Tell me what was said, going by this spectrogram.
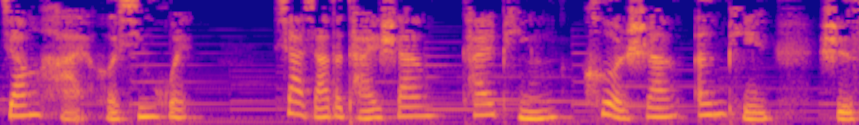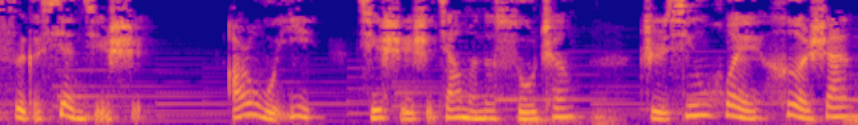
江海和新会。下辖的台山、开平、鹤山、恩平是四个县级市，而武义其实是江门的俗称，指新会、鹤山、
